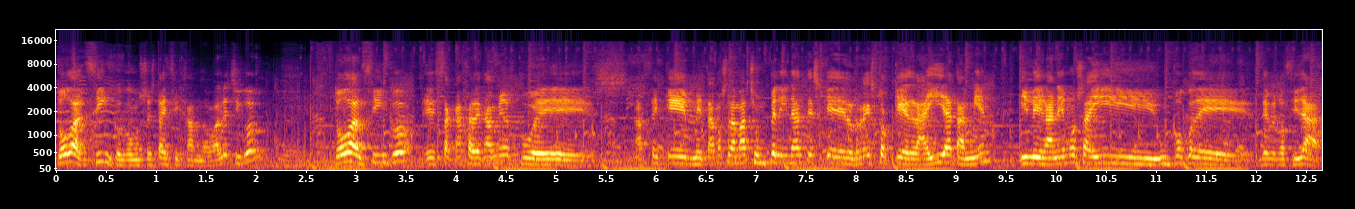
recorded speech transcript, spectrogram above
Todo al 5, como os estáis fijando, ¿vale, chicos? Todo al 5, esta caja de cambios, pues hace que metamos la marcha un pelín antes que el resto, que la IA también, y le ganemos ahí un poco de, de, velocidad.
